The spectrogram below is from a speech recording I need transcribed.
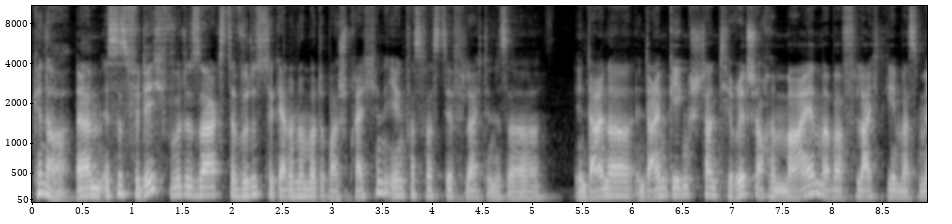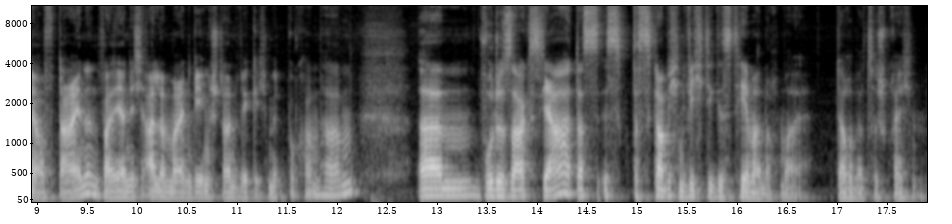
Genau. Ähm, ist es für dich, wo du sagst, da würdest du gerne nochmal drüber sprechen? Irgendwas, was dir vielleicht in dieser in deiner, in deinem Gegenstand, theoretisch auch in meinem, aber vielleicht gehen wir es mehr auf deinen, weil ja nicht alle meinen Gegenstand wirklich mitbekommen haben. Ähm, wo du sagst, ja, das ist, das ist, glaube ich, ein wichtiges Thema nochmal, darüber zu sprechen.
